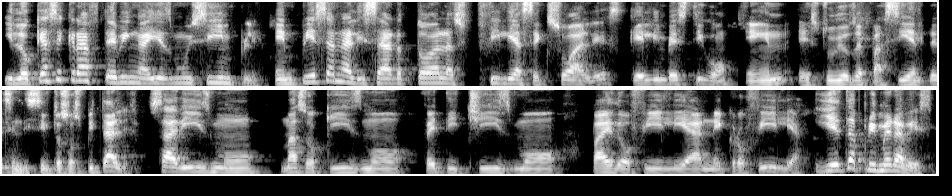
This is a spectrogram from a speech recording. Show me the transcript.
Y lo que hace Kraft Ebing ahí es muy simple. Empieza a analizar todas las filias sexuales que él investigó en estudios de pacientes en distintos hospitales. Sadismo, masoquismo, fetichismo, pedofilia, necrofilia. Y es la primera vez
